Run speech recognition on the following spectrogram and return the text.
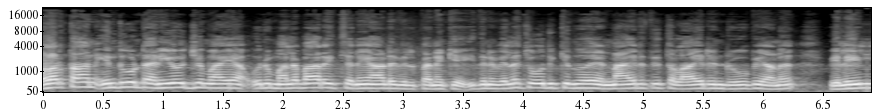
വളർത്താൻ എന്തുകൊണ്ട് അനുയോജ്യമായ ഒരു മലബാറി ചെനയാട് വിൽപ്പനയ്ക്ക് ഇതിന് വില ചോദിക്കുന്നത് എണ്ണായിരത്തി തൊള്ളായിരം രൂപയാണ്. വിലയിൽ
